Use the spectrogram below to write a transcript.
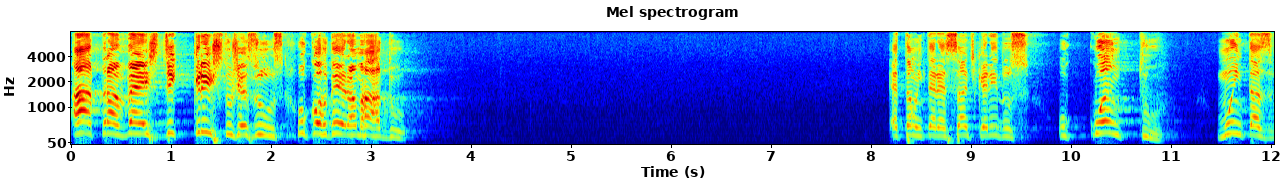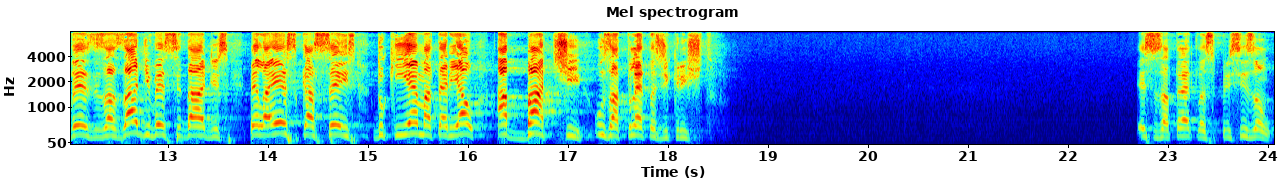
através de Cristo Jesus, o Cordeiro amado. É tão interessante, queridos, o quanto Muitas vezes as adversidades pela escassez do que é material abate os atletas de Cristo. Esses atletas precisam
